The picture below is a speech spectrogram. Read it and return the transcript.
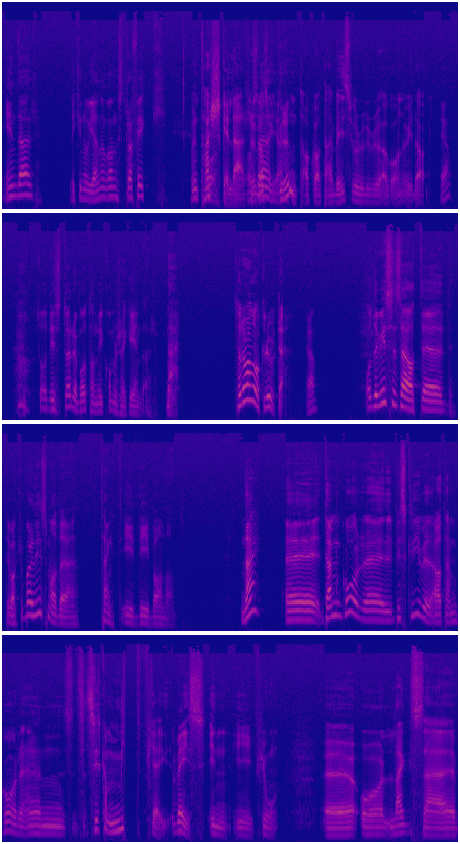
inn der. Det er ikke noe gjennomgangstrafikk. En terskel der. Så det er er- ganske ja. grunt akkurat der Beisfjordbrua går nå i dag. Ja. Så de større båtene de kommer seg ikke inn der. Nei. Så det var nok lurt, det. Ja. Og det viser seg at eh, det var ikke bare de som hadde tenkt i de banene. Nei. Eh, de går, eh, beskriver at de går ca. midtveis inn i fjorden. eh, og legger seg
